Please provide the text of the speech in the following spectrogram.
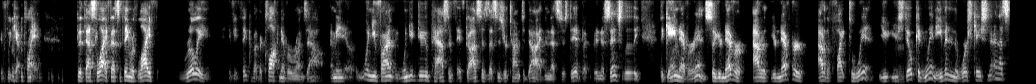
if we kept playing. but that's life. That's the thing with life. Really, if you think about it, the clock never runs out. I mean, when you find when you do pass, and if God says this is your time to die, then that's just it. But and essentially, the game never ends. So you're never out of you're never out of the fight to win. You you mm-hmm. still can win, even in the worst case scenario. And that's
